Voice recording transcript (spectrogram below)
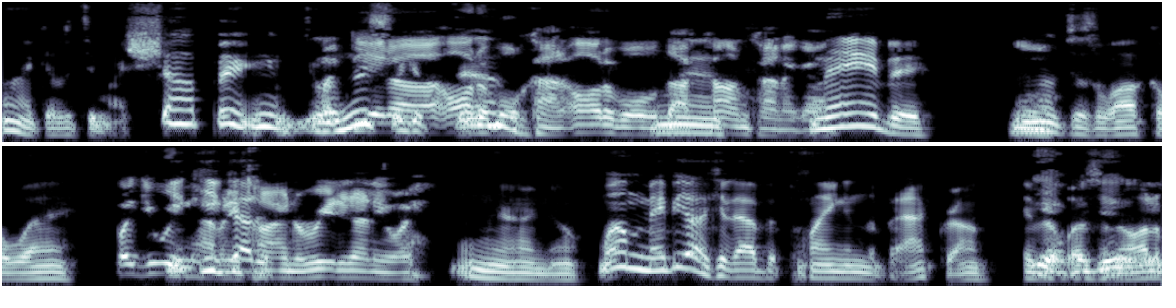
oh, I got to do my shopping. I'm doing be this, an uh. Audible kind, audible.com kind of guy. Maybe. Yeah. I'll just walk away. But you wouldn't You- you have any gotta- time to read it anyway. Yeah, I know. Well, maybe I could have it playing in the background if Yeah, it wasn't audible.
